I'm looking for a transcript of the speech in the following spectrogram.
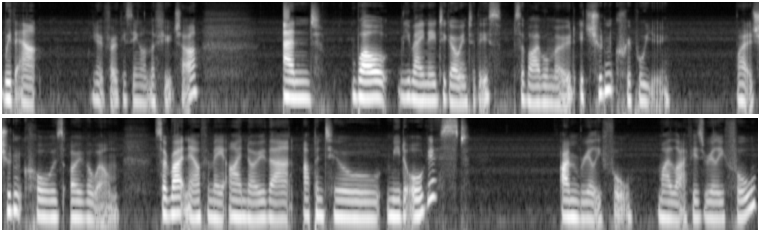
without, you know, focusing on the future. And while you may need to go into this survival mode, it shouldn't cripple you, right? It shouldn't cause overwhelm. So, right now for me, I know that up until mid August, I'm really full. My life is really full.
